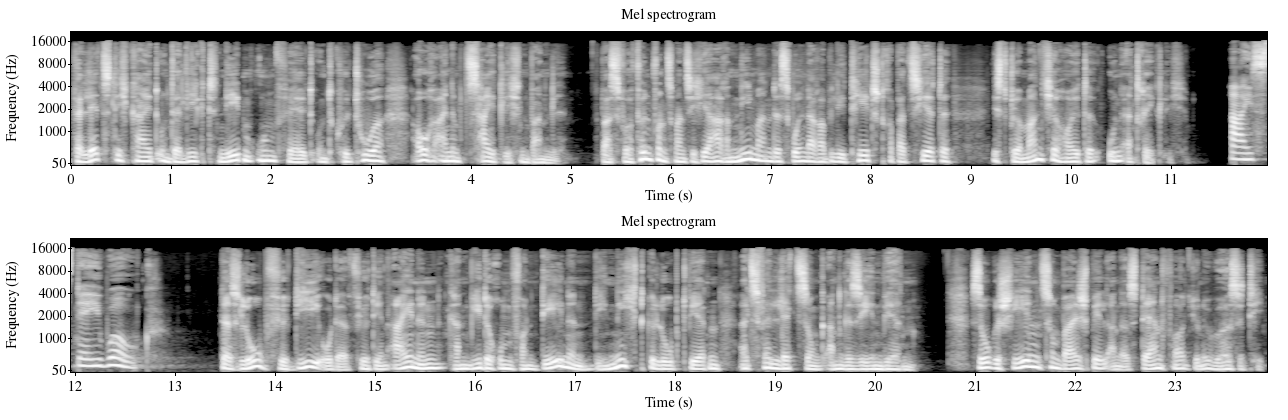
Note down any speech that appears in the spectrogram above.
Verletzlichkeit unterliegt neben Umfeld und Kultur auch einem zeitlichen Wandel. Was vor 25 Jahren niemandes Vulnerabilität strapazierte, ist für manche heute unerträglich. I stay woke. Das Lob für die oder für den einen kann wiederum von denen, die nicht gelobt werden, als Verletzung angesehen werden. So geschehen zum Beispiel an der Stanford University.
